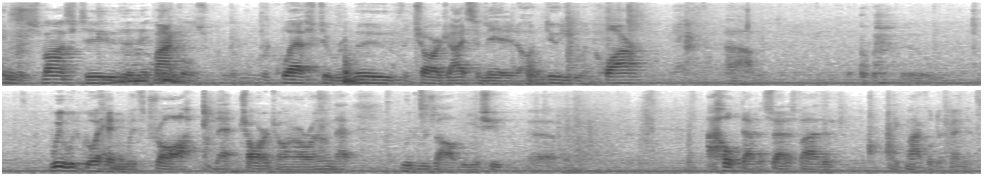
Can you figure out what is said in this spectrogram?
in response to the McMichael's request to remove the charge I submitted on duty to inquire, um, we would go ahead and withdraw that charge on our own. That would resolve the issue. Uh, I hope that will satisfy the McMichael defendants.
